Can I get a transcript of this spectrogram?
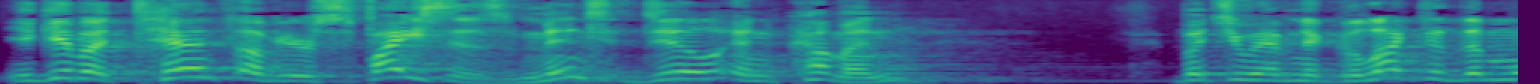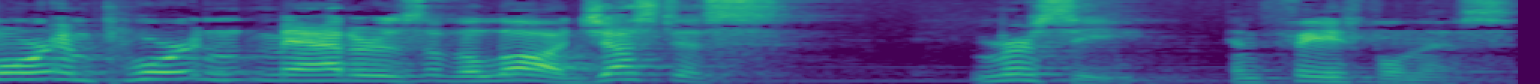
you give a tenth of your spices, mint, dill, and cumin, but you have neglected the more important matters of the law, justice, mercy, and faithfulness.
